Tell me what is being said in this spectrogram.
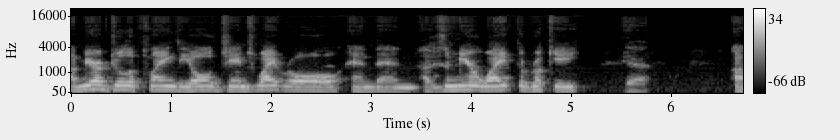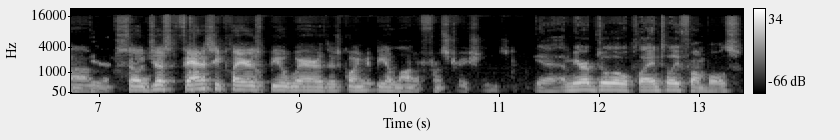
Ameer Abdullah playing the old James White role, and then uh, Zamir White, the rookie. Yeah. Um, yeah. So just fantasy players, be aware there's going to be a lot of frustrations. Yeah, Ameer Abdullah will play until he fumbles,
